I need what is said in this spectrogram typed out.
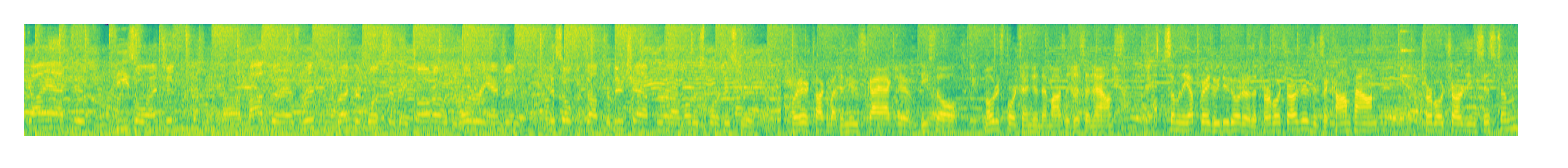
Skyactiv diesel engine. Uh, Mazda has written the record books at Daytona with the rotary engine, and this opens up a new chapter in our motorsport history. We're here to talk about the new Skyactiv diesel motorsports engine that Mazda just announced. Some of the upgrades we do to it are the turbochargers. It's a compound turbocharging system.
